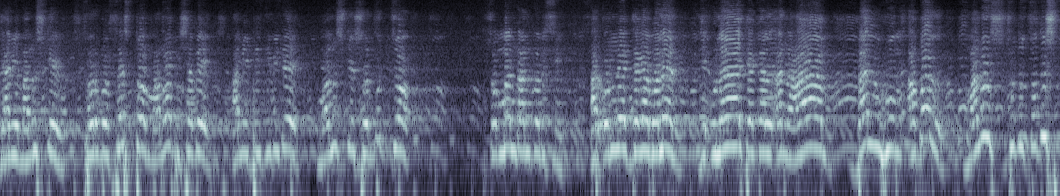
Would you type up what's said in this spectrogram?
যে আমি মানুষকে সর্বশ্রেষ্ঠ মানব হিসাবে আমি পৃথিবীতে মানুষকে সর্বোচ্চ সম্মান দান করেছি। আর অন্য এক জায়গায় বলেন যে উলাইকা কাল আনআম বাল হুম আবাল। মানুষ শুধু চতুষ্প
